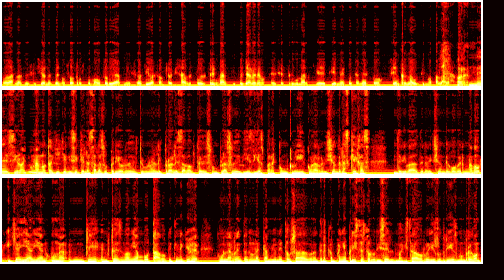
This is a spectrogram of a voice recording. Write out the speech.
todas las decisiones de nosotros como autoridad administrativa son revisables por el tribunal y pues ya veremos qué dice el tribunal que tiene pues en esto siempre la última palabra. Ahora, si no hay una nota aquí que dice que la sala superior del Tribunal Electoral les daba a ustedes un plazo de 10 días para concluir con la revisión de las quejas derivadas de la elección de gobernador y que ahí habían una que ustedes no habían votado, que tiene que ver con la renta de una camioneta usada durante la campaña prista. Esto lo dice el magistrado Reyes Rodríguez Mondragón.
